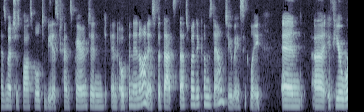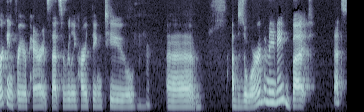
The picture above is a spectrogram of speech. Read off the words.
as much as possible to be as transparent and and open and honest. But that's that's what it comes down to basically. And uh, if you're working for your parents, that's a really hard thing to. Uh, absorb maybe but that's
